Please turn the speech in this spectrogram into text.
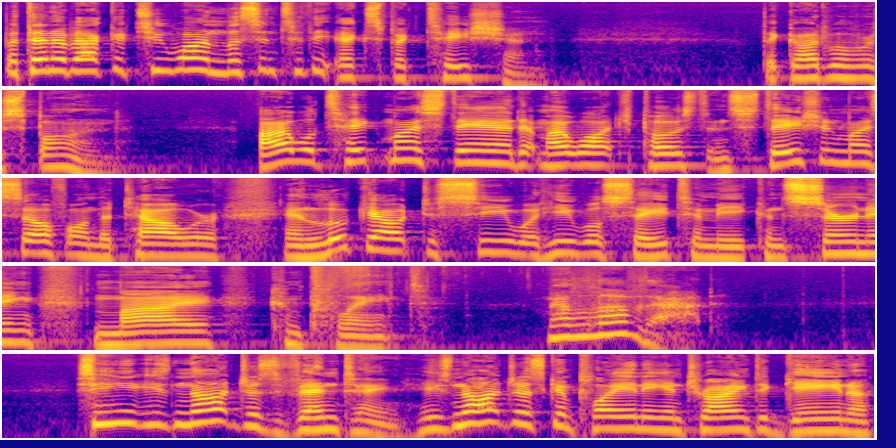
But then Habakkuk 2.1, listen to the expectation that God will respond. I will take my stand at my watchpost and station myself on the tower and look out to see what he will say to me concerning my complaint. And I love that. See, he's not just venting. He's not just complaining and trying to gain a,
